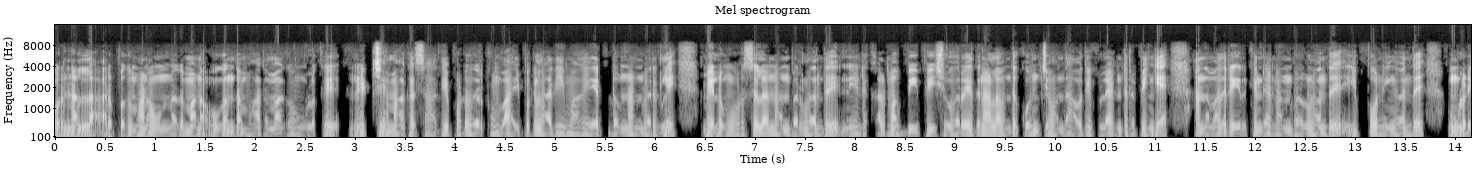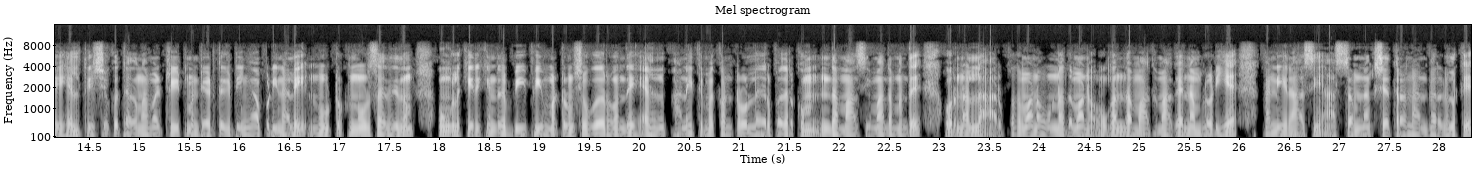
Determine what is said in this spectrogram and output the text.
ஒரு நல்ல அற்புதமான உன்னதமான உகந்த மாதமாக உங்களுக்கு நிச்சயமாக சாத்தியப்படுவதற்கும் வாய்ப்புகள் அதிகமாக ஏற்படும் நண்பர்களே. மேலும் ஒரு சில நண்பர்கள் வந்து நீண்ட காலமாக பிபி சுகர் இதனால் வந்து கொஞ்சம் வந்து அவதிக்குள்ளே இருந்திருப்பீங்க அந்த மாதிரி இருக்கின்ற நண்பர்கள் வந்து இப்போ நீங்கள் வந்து உங்களுடைய ஹெல்த் இஷ்யூக்கு தகுந்த மாதிரி ட்ரீட்மெண்ட் எடுத்துக்கிட்டீங்க அப்படின்னாலே நூற்றுக்கு நூறு சதவீதம் உங்களுக்கு இருக்கின்ற பிபி மற்றும் சுகர் வந்து எல் அனைத்துமே கண்ட்ரோலில் இருப்பதற்கும் இந்த மாசி மாதம் வந்து ஒரு நல்ல அற்புதமான உன்னதமான உகந்த மாதமாக நம்மளுடைய கன்னிராசி அஷ்டம் நட்சத்திர நண்பர்களுக்கு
